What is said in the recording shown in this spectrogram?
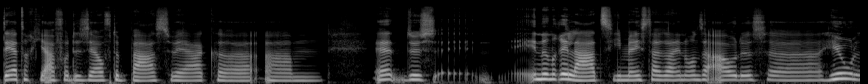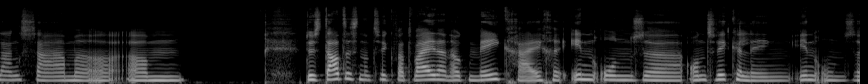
30 jaar voor dezelfde baas werken. Um, dus in een relatie, meestal zijn onze ouders heel lang samen. Um, dus dat is natuurlijk wat wij dan ook meekrijgen in onze ontwikkeling, in, onze,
